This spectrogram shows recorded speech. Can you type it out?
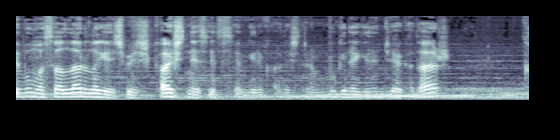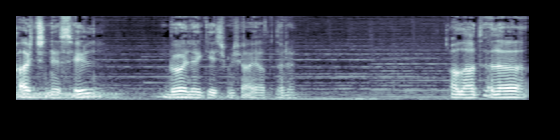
Ve bu masallarla geçmiş kaç nesil sevgili kardeşlerim. Bugüne gelinceye kadar kaç nesil böyle geçmiş hayatları. allah Teala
